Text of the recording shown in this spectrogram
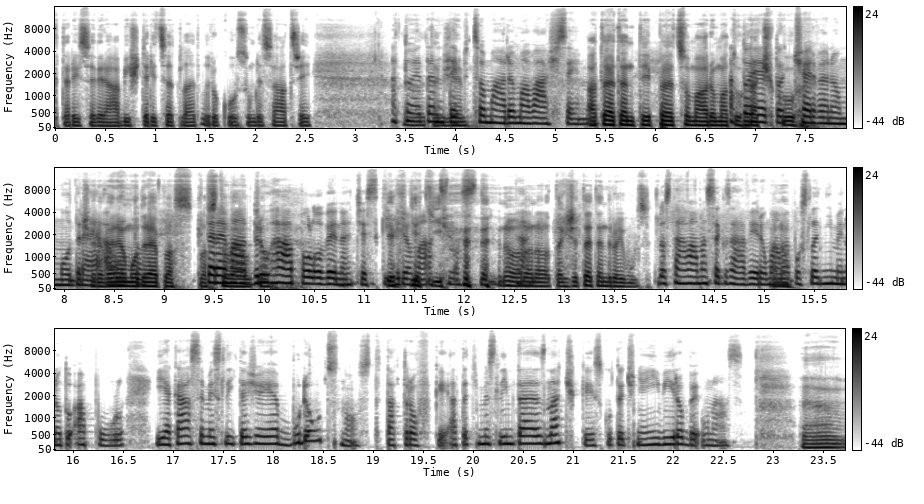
který se vyrábí 40 let od roku 83 a to je ten Takže, typ, co má doma váš syn. A to je ten typ, co má doma a tu to hračku. je to červeno-modré Červeno-modré auto, plas, plastové Které má auto. druhá polovina českých Těch domácností. no, no, no, takže to je ten druhý vůz. Dostáváme se k závěru, máme ano. poslední minutu a půl. Jaká si myslíte, že je budoucnost Tatrovky? A teď myslím té značky, skutečně její výroby u nás. Eh,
